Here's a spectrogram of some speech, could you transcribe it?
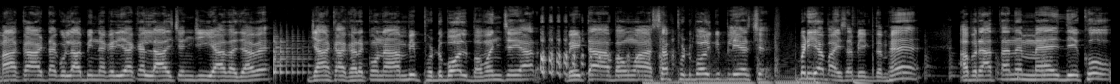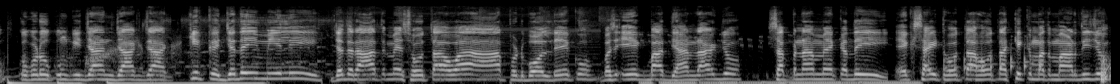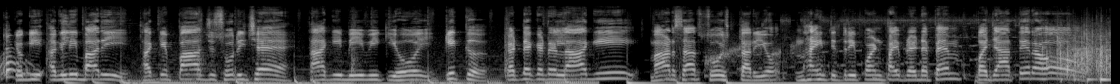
माँ का आटा गुलाबी नगरिया का लालचंद जी याद आ जावे। जहाँ का घर को नाम भी फुटबॉल भवन छे यार। बेटा बउआ सब फुटबॉल की प्लेयर छे। बढ़िया भाई साहब एकदम है। अब राता ने मैच देखो, कुकड़ों की जान जाग जाग, किक जद ही मिली, जद रात में सोता हुआ आप फुटबॉल देखो। बस एक बात ध्यान रख जो सपना में कदी एक्साइट होता होता किक मत मार दीजो, क्योंकि अगली बारी थाके पास जो सोरी छे ताकि बीवी की होई। किक कटे कटे लागी, मार साहब सोचता रहियो। 93.5 रेड एफएम बजाते रहो।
